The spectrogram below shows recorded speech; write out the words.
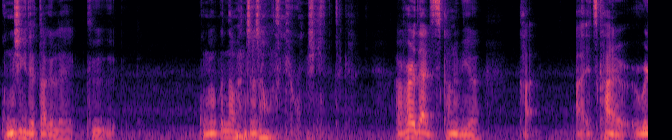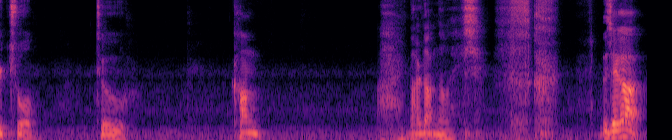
공식이 됐다길래 그 공연 끝나면 찾아오는 게 공식이 I've heard that it's gonna be a, uh, it's kind of ritual to come. 아, 말도 안 나오네. 씨. 근데 제가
